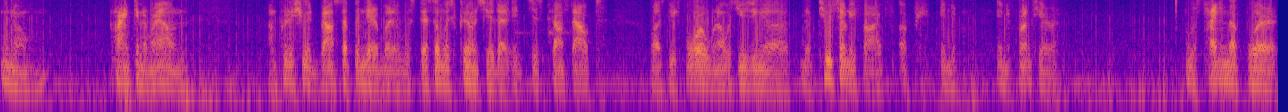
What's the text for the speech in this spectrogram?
you know, cranking around. I'm pretty sure it bounced up in there, but it was there's so much clearance here that it just bounced out. Was before when I was using uh, the 275 up in the in the front here, it was tight enough where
